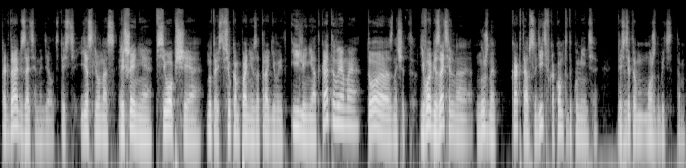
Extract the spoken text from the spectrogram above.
когда обязательно делать. То есть, если у нас решение всеобщее, ну, то есть всю компанию затрагивает или неоткатываемое, то, значит, его обязательно нужно как-то обсудить в каком-то документе. То есть это может быть там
